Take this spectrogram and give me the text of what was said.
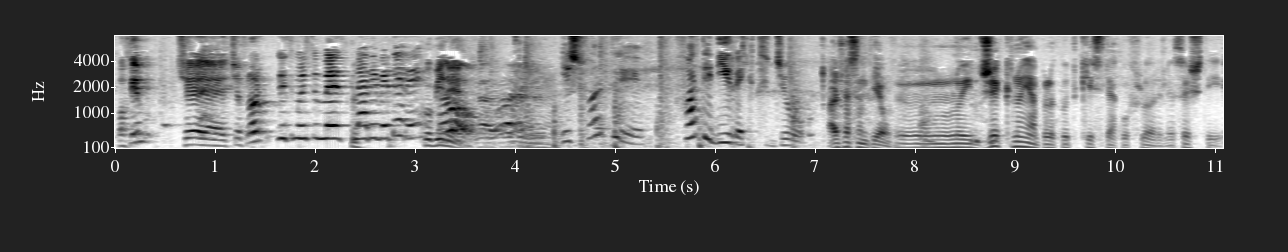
Poftim? Ce, ce flori? Îți mulțumesc. La revedere. Cu bine. Ești foarte, foarte direct, Joe Așa sunt eu. Lui Jack nu i-a plăcut chestia cu florile, să știi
